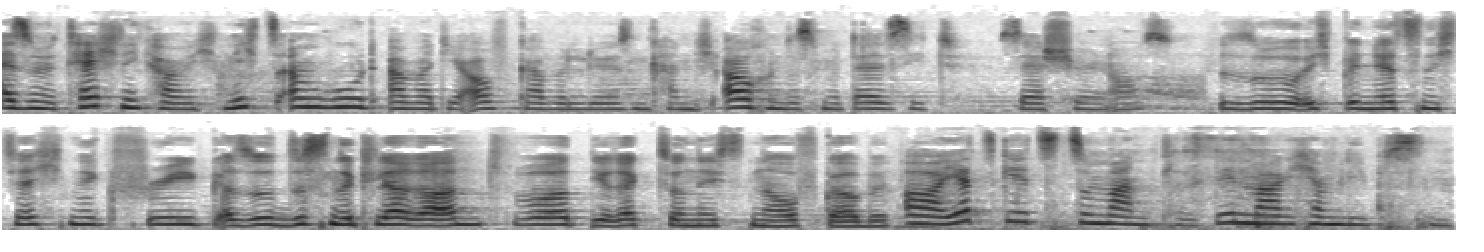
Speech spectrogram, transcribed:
Also mit Technik habe ich nichts am Hut, aber die Aufgabe lösen kann ich auch und das Modell sieht sehr schön aus. Also ich bin jetzt nicht Technikfreak, also das ist eine klare Antwort. Direkt zur nächsten Aufgabe. Oh, jetzt geht's zum Mantel. Den mag ich am liebsten.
